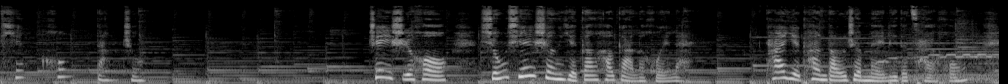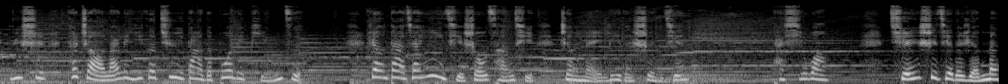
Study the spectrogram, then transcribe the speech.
天空当中。这时候，熊先生也刚好赶了回来，他也看到了这美丽的彩虹，于是他找来了一个巨大的玻璃瓶子，让大家一起收藏起这美丽的瞬间。他希望全世界的人们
